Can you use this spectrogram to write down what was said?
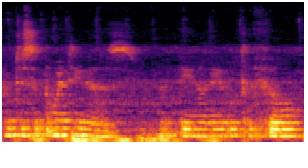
for disappointing us and being unable to fill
